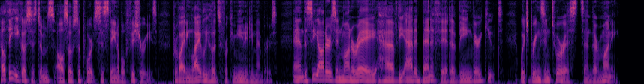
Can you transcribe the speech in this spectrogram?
Healthy ecosystems also support sustainable fisheries, providing livelihoods for community members. And the sea otters in Monterey have the added benefit of being very cute, which brings in tourists and their money.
